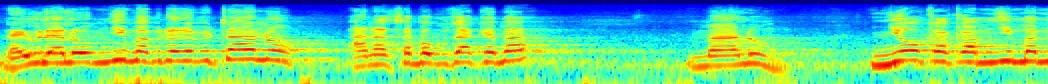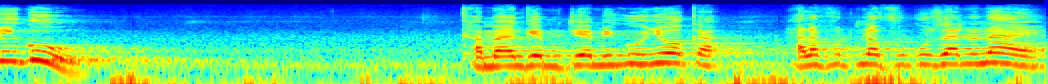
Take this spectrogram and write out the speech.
na yule aliyomnyima vidole vitano ana sababu zake ma maalum. Nyoka kamnyima miguu, kama angemtia miguu nyoka halafu tunafukuzana naye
